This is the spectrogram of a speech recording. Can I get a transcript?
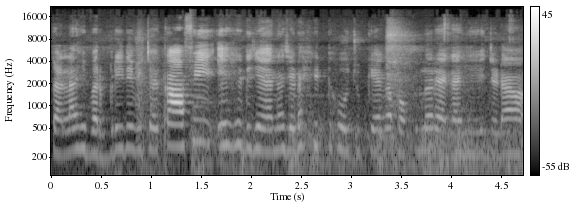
ਪਹਿਲਾਂ ਹੀ ਬਰਬਰੀ ਦੇ ਵਿੱਚ ਕਾਫੀ ਇਹ ਡਿਜ਼ਾਈਨ ਹੈ ਜਿਹੜਾ ਹਿੱਟ ਹੋ ਚੁੱਕਿਆ ਹੈਗਾ ਪਪੂਲਰ ਹੈਗਾ ਇਹ, ਜਿਹੜਾ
